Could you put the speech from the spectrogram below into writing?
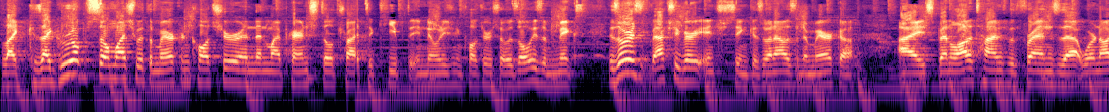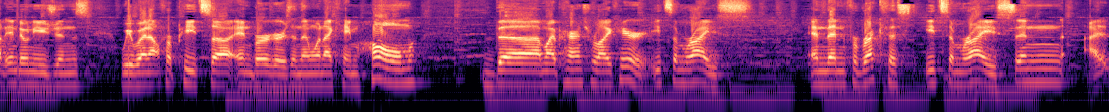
like, because I grew up so much with American culture and then my parents still tried to keep the Indonesian culture. So it was always a mix. It was always actually very interesting because when I was in America, I spent a lot of times with friends that were not Indonesians. We went out for pizza and burgers. And then when I came home, the my parents were like, "Here, eat some rice," and then for breakfast, eat some rice. And I,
